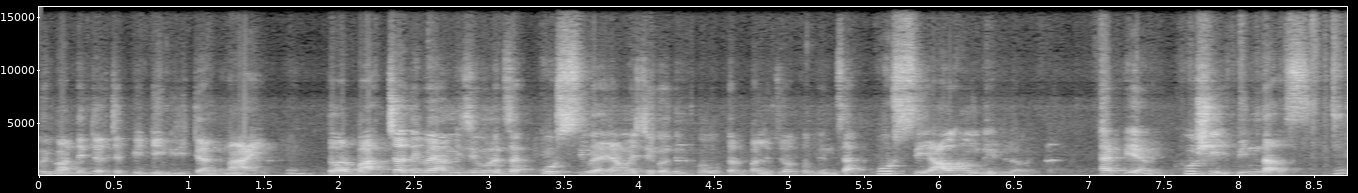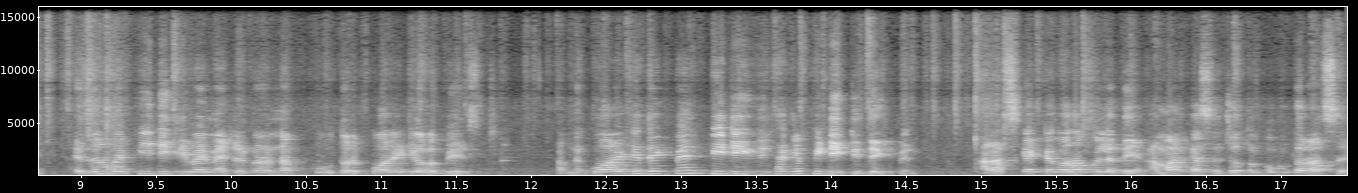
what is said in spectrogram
ওই মাটিটার যে পিডিগ্রিটা নাই, তো আর বাচ্চা দিবে আমি জীবনে যা করছি ভাই, আমি যে কদিন কবুতর পালি, যতদিন যা করছি, আলহামদুলিল্লাহ হ্যাপি আমি, খুশি, বিন্দাস। এজন্য ভাই পি ডিগ্রি ভাই ম্যাটার করে না কবুতরের কোয়ালিটি হলো বেস্ট আপনি কোয়ালিটি দেখবেন পিডিগ্রি থাকলে পিডিগ্রি দেখবেন। আর আজকে একটা কথা বলে দেই, আমার কাছে যত কবুতর আছে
